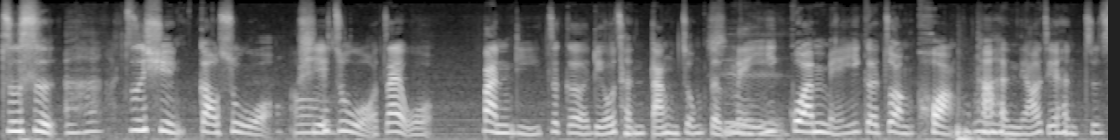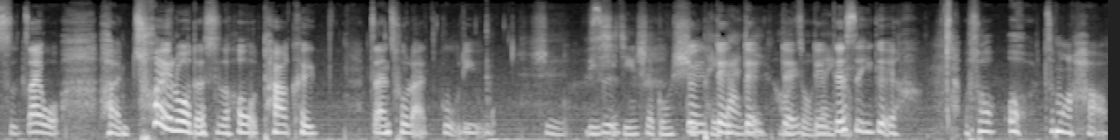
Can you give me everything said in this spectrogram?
知识、资讯告诉我，协助我，在我。办理这个流程当中的每一关每一个状况，他很了解、很支持。在我很脆弱的时候，他可以站出来鼓励我。是李喜金社工师陪伴你，对对，这是一个。我说哦，这么好。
